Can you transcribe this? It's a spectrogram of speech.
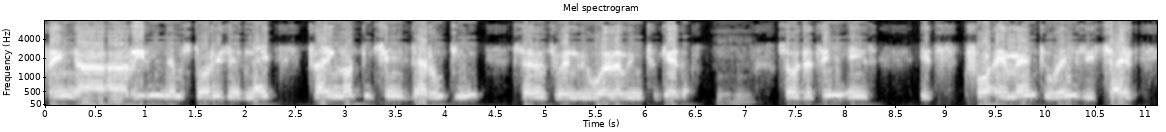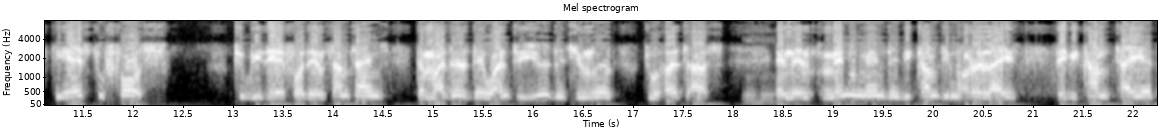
praying, uh, uh, reading them stories at night, trying not to change their routine since when we were living together. So the thing is, it's for a man to raise his child, he has to force to be there for them. Sometimes the mothers, they want to use the children to hurt us. And then many men, they become demoralized, they become tired,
